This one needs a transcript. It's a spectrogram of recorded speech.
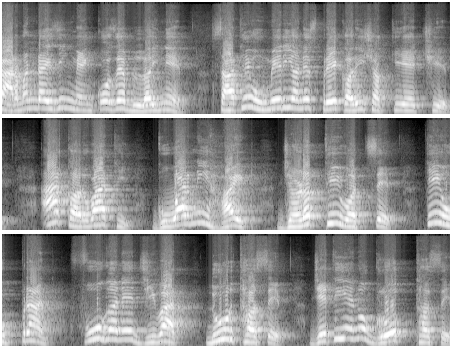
કાર્બન ડાઇઝિંગ મેન્કોઝેબ લઈને સાથે ઉમેરી અને સ્પ્રે કરી શકીએ છીએ. આ કરવાથી ગુવારની હાઈટ ઝડપથી વધશે. તે ઉપરાંત ફૂગ અને જીવાત દૂર થશે, જેથી એનો ગ્રોથ થશે.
